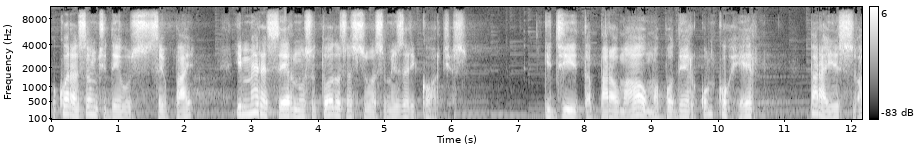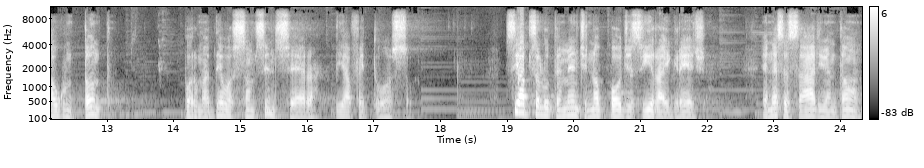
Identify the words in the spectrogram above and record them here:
o coração de Deus, seu Pai, e merecer-nos todas as suas misericórdias. Que dita para uma alma poder concorrer para isso algum tanto por uma devoção sincera e afetuosa. Se absolutamente não podes ir à igreja, é necessário então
